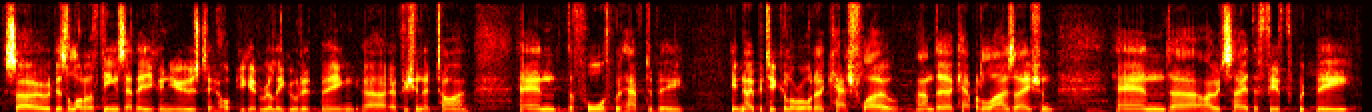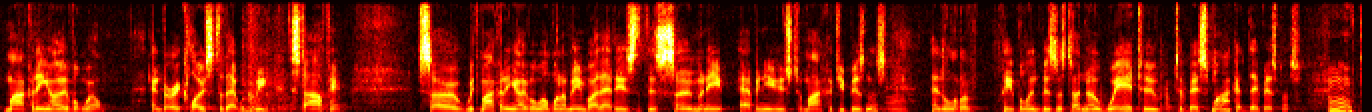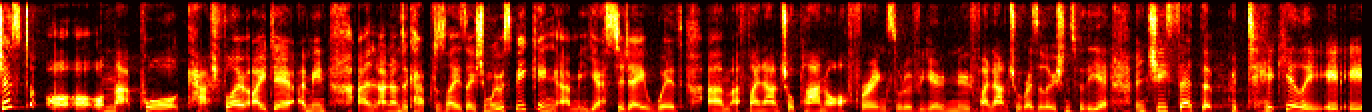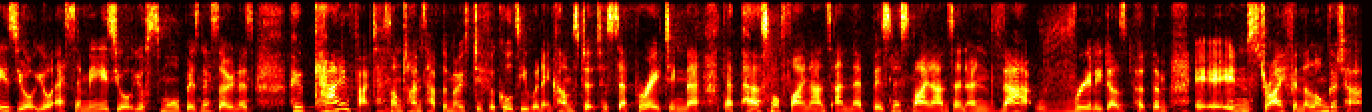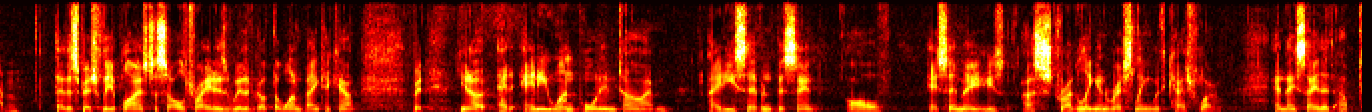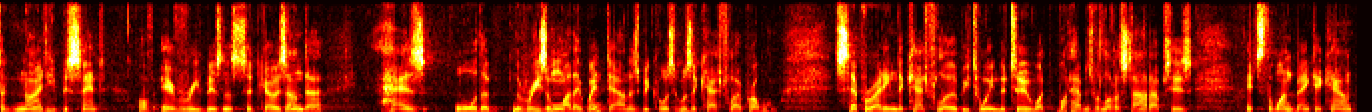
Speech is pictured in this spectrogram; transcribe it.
So there's a lot of things out there you can use to help you get really good at being uh, efficient at time. And the fourth would have to be, in no particular order, cash flow under capitalisation. And uh, I would say the fifth would be marketing overwhelm. And very close to that would be staffing. So with marketing overwhelm, what I mean by that is that there's so many avenues to market your business, mm. and a lot of people in business don't know where to, to best market their business. Mm, just on that poor cash flow idea, I mean, and, and undercapitalization, we were speaking um, yesterday with um, a financial planner offering sort of you know new financial resolutions for the year, and she said that particularly it is your, your SMEs, your, your small business owners, who can in fact sometimes have the most difficulty when it comes to, to separating their, their personal finance and their business finance, and, and that really does put them in strife in the longer term. That especially applies to sole traders where they've got the one bank account. But, you know, at any one point in time, 87% of SMEs are struggling and wrestling with cash flow. And they say that up to 90% of every business that goes under has, or the, the reason why they went down is because it was a cash flow problem. Separating the cash flow between the two, what, what happens with a lot of startups is it's the one bank account,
